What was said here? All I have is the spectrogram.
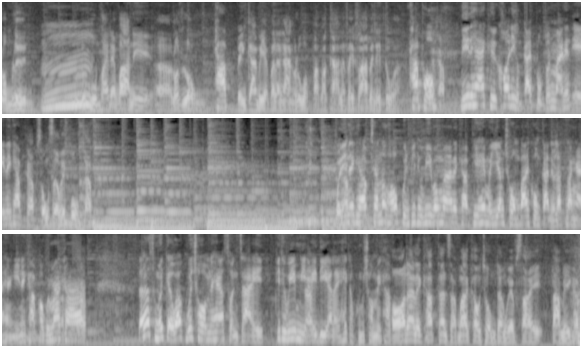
ร่มรื่นอือุณหมภูมิภายในบ้านนี่เอ่อลดลง ครับ เป็นการประหยัดพลังงานของระบบปรับอากาศและไฟฟ้าไปในตัว ครับผม นะครับ นี่นะฮะคือข้อดีของการปลูกต้นไม้นั่นเองนะครับ ครับส่งเสริมให้ปลูกครับ วันนี้นะครับฉันต้องขอบคุณพี่ทวีมากๆนะครับที่ให้มาเยี่ยมชมบ้านโครงการอนุรักษ์พลังงานแห่งนี้นะครับขอบคุณมากครับครับแล้วถ้าสมมติเกิดว่าคุณผู้ชมนะฮะสนใจพี่ทวีมีครับไอเดียอะไรให้กับคุณผู้ชมไหมครับอ๋อได้เลยครับท่านสามารถเข้าชมทางเว็บไซต์ตามนี้ครับ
